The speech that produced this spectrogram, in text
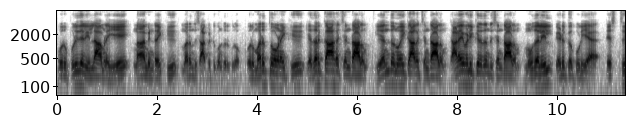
ஒரு புரிதல் இல்லாமலேயே நாம் இன்றைக்கு மருந்து சாப்பிட்டு கொண்டிருக்கிறோம். ஒரு மருத்துவமனைக்கு எதற்காக சென்றாலும் எந்த நோய்க்காக சென்றாலும் தலைவலிக்கிறது என்று சென்றாலும் முதலில் எடுக்கக்கூடிய டெஸ்ட்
